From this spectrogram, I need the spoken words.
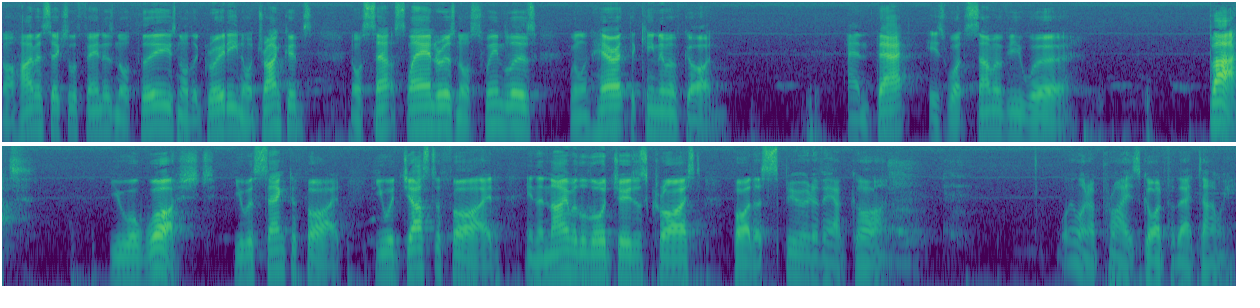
nor homosexual offenders, nor thieves, nor the greedy, nor drunkards, nor slanderers, nor swindlers will inherit the kingdom of God. And that is what some of you were. But you were washed, you were sanctified, you were justified in the name of the Lord Jesus Christ by the Spirit of our God. We want to praise God for that, don't we?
